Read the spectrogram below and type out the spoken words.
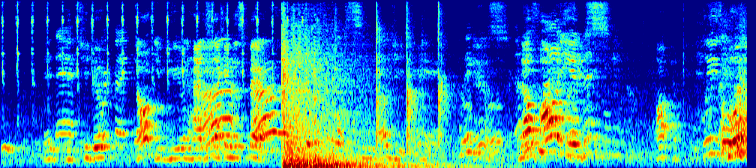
Did, There, did she do it? perfect. Oh, you, you even had a Ah, second to spare. ah, it's a little smudgy to me. Now, audience, uh, please both,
